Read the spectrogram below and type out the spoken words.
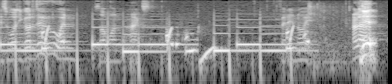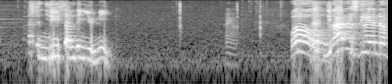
it's what you gotta do when someone acts very annoying. Hello. Dude, Do something unique. Hang on. Whoa, That- is the end of.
